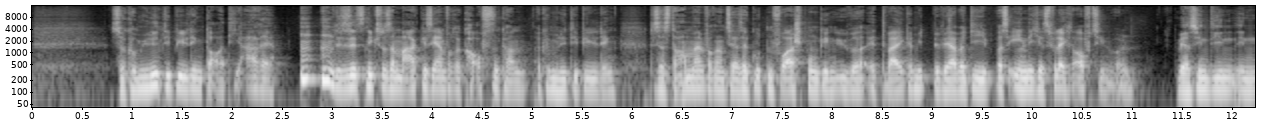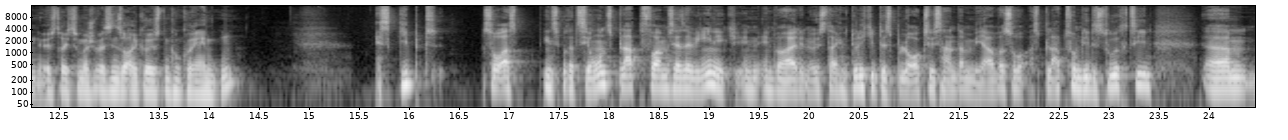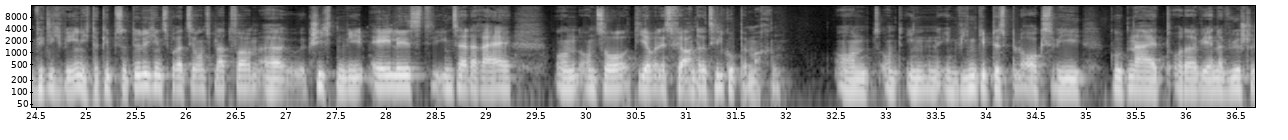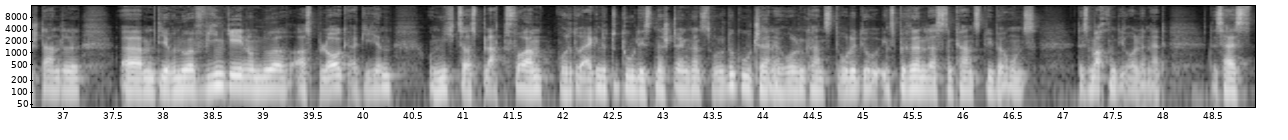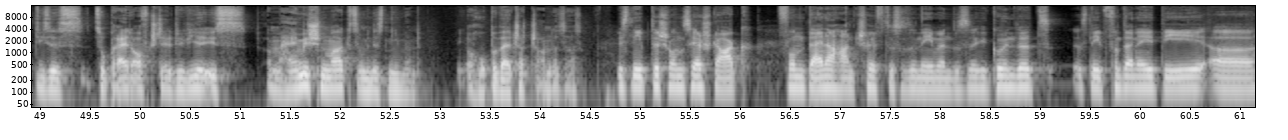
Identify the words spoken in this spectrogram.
so Community Building dauert Jahre. Das ist jetzt nichts, was eine Marke sich einfach kaufen kann, ein Community Building. Das heißt, da haben wir einfach einen sehr, sehr guten Vorsprung gegenüber etwaiger Mitbewerber, die was ähnliches vielleicht aufziehen wollen. Wer sind die in, in Österreich zum Beispiel? Wer sind so eure größten Konkurrenten? Es gibt so als Inspirationsplattform sehr, sehr wenig in, in Wahrheit in Österreich. Natürlich gibt es Blogs wie Sand am Meer, aber so als Plattform, die das durchziehen, ähm, wirklich wenig. Da gibt es natürlich Inspirationsplattformen, äh, Geschichten wie A-List, Insiderei und, und so, die aber das für andere Zielgruppe machen. Und, und in, in Wien gibt es Blogs wie Good Night oder Wiener Würstelstandel, ähm, die aber nur auf Wien gehen und nur aus Blog agieren und nicht so als Plattform, wo du eigene To-Do-Listen erstellen kannst, wo du Gutscheine holen kannst, wo du dich inspirieren lassen kannst, wie bei uns. Das machen die alle nicht. Das heißt, dieses so breit aufgestellt wie wir ist am heimischen Markt zumindest niemand. Europaweit schaut schon anders aus. Es lebt ja schon sehr stark von deiner Handschrift, das Unternehmen. Das ist ja gegründet, es lebt von deiner Idee, äh,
